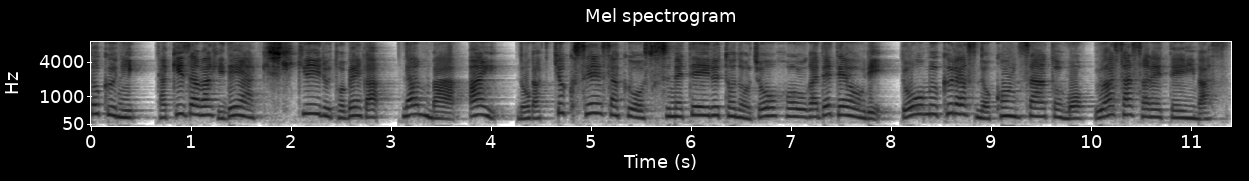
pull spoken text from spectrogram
特に、滝沢秀明氏率いる戸辺が、ナンバー I の楽曲制作を進めているとの情報が出ており、ドームクラスのコンサートも噂されています。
